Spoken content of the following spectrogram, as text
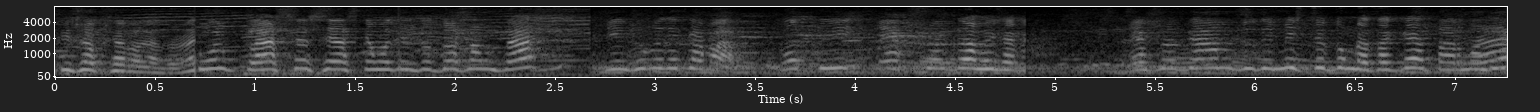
কৃষক সেবা কেন্দ্র স্কুল ক্লাস শেষে আজকে আমাদের দশম ক্লাস তিন রুপিতে খাবার প্রতি একশো গ্রাম হিসাবে। একশো গ্রাম যদি মিষ্টি কুমড়া থাকে তার মধ্যে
